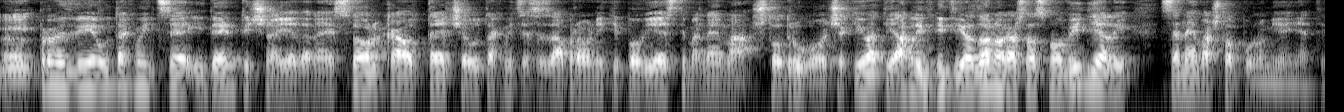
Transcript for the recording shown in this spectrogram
i... Prve dvije utakmice je storka, od treće utakmice se zapravo niti po vijestima nema što drugo očekivati, ali niti od onoga što smo vidjeli se nema što puno mijenjati.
